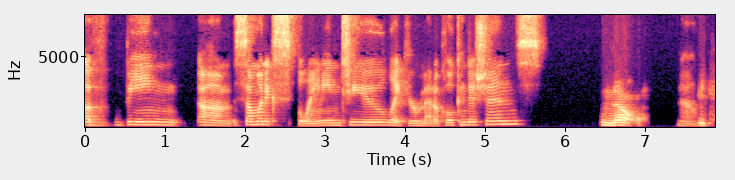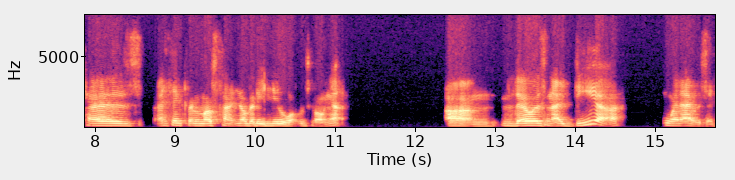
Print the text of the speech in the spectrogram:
of being um someone explaining to you like your medical conditions? No. No. Because I think for the most part nobody knew what was going on. Um there was an idea when I was a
